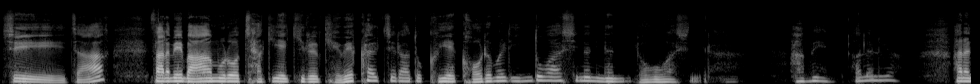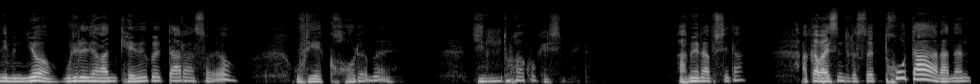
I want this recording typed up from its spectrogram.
시작. 사람의 마음으로 자기의 길을 계획할지라도 그의 걸음을 인도하시는 이는 여호와시니라. 아멘. 할렐루야. 하나님은요 우리를 향한 계획을 따라서요 우리의 걸음을 인도하고 계십니다. 아멘 합시다. 아까 말씀드렸어요. 토다라는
